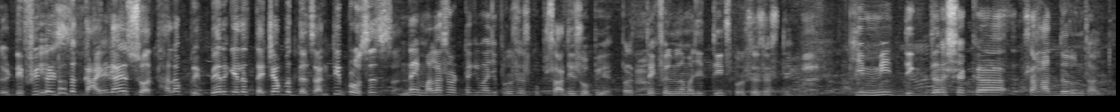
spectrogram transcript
डिफिकल्ट होतं. काय काय स्वतःला प्रिपेअर केलं त्याच्याबद्दल सांग. ती प्रोसेस नाही मला असं वाटतं की माझी प्रोसेस खूप साधी सोपी आहे. प्रत्येक फिल्मला माझी तीच प्रोसेस असते. की मी दिग्दर्शकाचा हात धरून चालतो.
